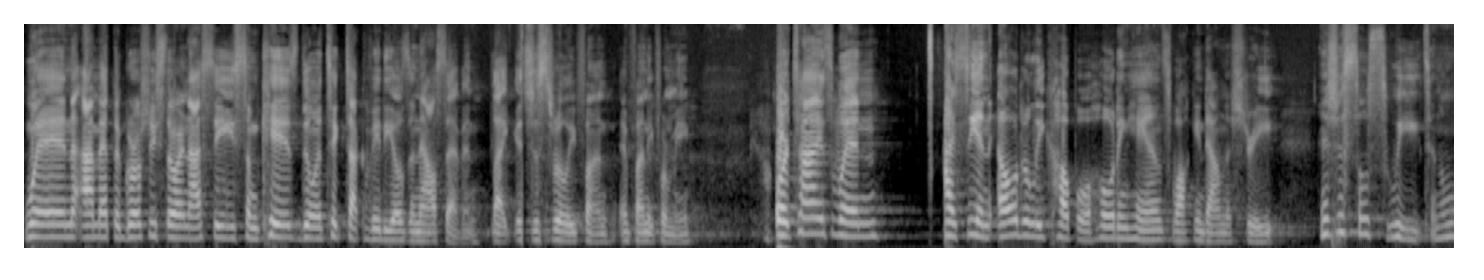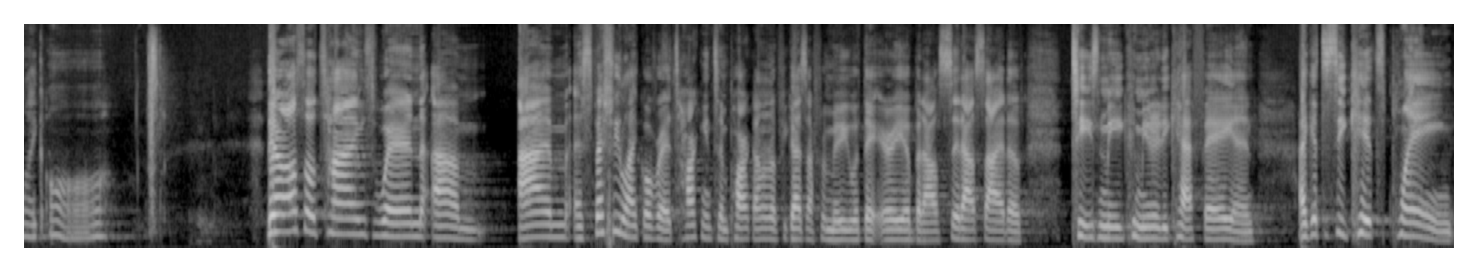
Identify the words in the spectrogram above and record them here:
when I'm at the grocery store and I see some kids doing TikTok videos in Al 7. Like, it's just really fun and funny for me. Or times when I see an elderly couple holding hands walking down the street. It's just so sweet. And I'm like, aw. There are also times when um, I'm, especially like over at Tarkington Park, I don't know if you guys are familiar with that area, but I'll sit outside of Tea's Me Community Cafe and I get to see kids playing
